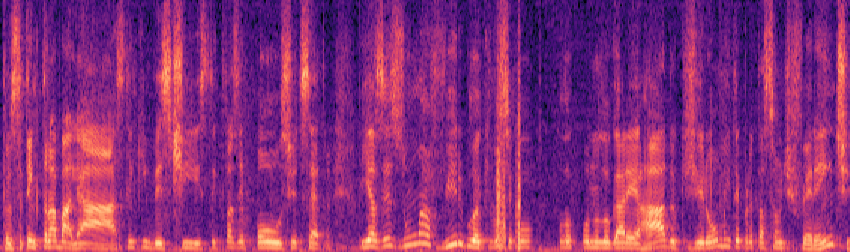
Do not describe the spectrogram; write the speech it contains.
Então você tem que trabalhar, você tem que investir, você tem que fazer post, etc. E às vezes uma vírgula que você colocou no lugar errado, que gerou uma interpretação diferente,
